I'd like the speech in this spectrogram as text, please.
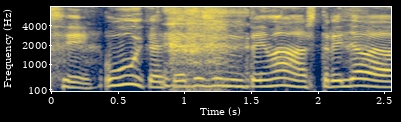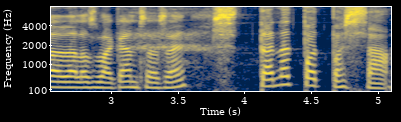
Sí, ui, que aquest és un tema estrella de, de les vacances, eh? Tant et pot passar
